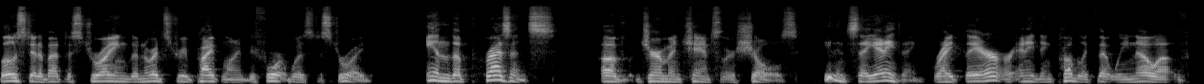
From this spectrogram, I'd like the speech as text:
boasted about destroying the Nord Stream pipeline before it was destroyed in the presence of German Chancellor Scholz. He didn't say anything right there or anything public that we know of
